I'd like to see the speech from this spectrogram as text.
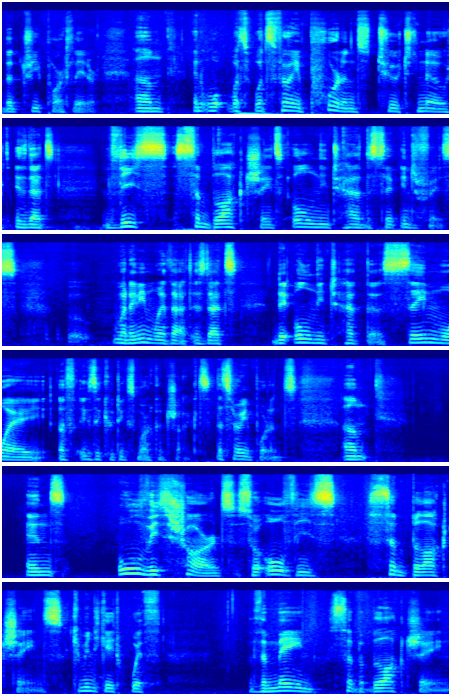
the tree part later. Um, and what's, what's very important to, to note is that these sub-blockchains all need to have the same interface. What I mean by that is that they all need to have the same way of executing smart contracts. That's very important. Um, and all these shards, so all these sub-blockchains communicate with the main sub-blockchain,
